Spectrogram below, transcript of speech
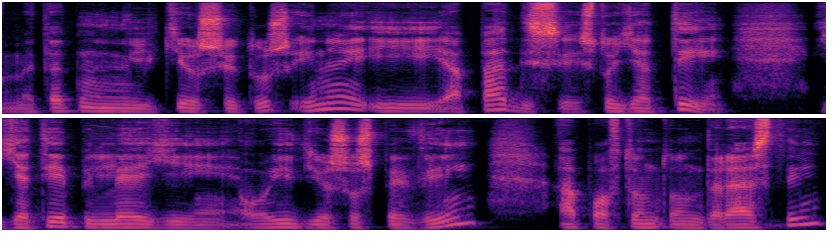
μετά την ενηλικίωσή τους είναι η απάντηση στο γιατί. Γιατί επιλέγει ο ίδιος ως παιδί από αυτόν τον δράστη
